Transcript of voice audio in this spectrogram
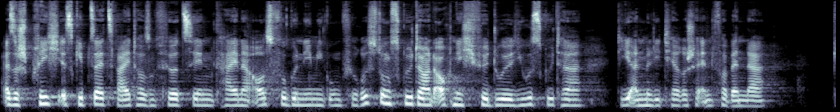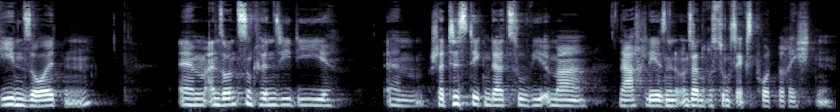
Also sprich, es gibt seit 2014 keine Ausfuhrgenehmigung für Rüstungsgüter und auch nicht für Dual-Use-Güter, die an militärische Endverwender gehen sollten. Ähm, ansonsten können Sie die ähm, Statistiken dazu wie immer nachlesen in unseren Rüstungsexportberichten.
